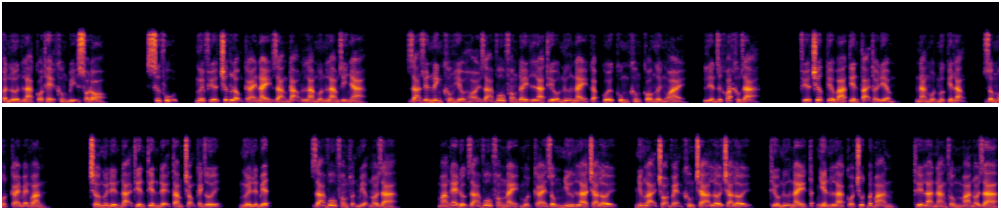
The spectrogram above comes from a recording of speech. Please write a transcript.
phần lớn là có thể không bị so đo sư phụ ngươi phía trước lộng cái này giảng đạo là muốn làm gì nha Giá Duyên Linh không hiểu hỏi Giá Vô Phong đây là thiếu nữ này gặp cuối cùng không có người ngoài, liền dứt khoát không giả. Phía trước kia ba tiên tại thời điểm, nàng một mực yên lặng, giống một cái bén ngoan. Chờ ngươi đến Đại Thiên Tiên đệ tam trọng cảnh giới, ngươi liền biết. Giá Vô Phong thuận miệng nói ra. Mà nghe được Giá Vô Phong này một cái giống như là trả lời, nhưng lại trọn vẹn không trả lời trả lời, thiếu nữ này tất nhiên là có chút bất mãn, thế là nàng phồng má nói ra,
